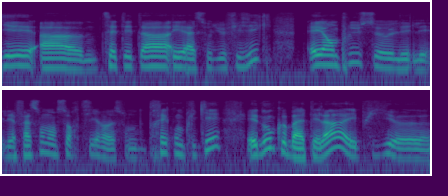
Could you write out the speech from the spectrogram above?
liée à cet état et à ce lieu physique. Et en plus, euh, les, façons d'en sortir euh, sont très compliquées. Et donc, bah, tu es là, et puis, euh,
